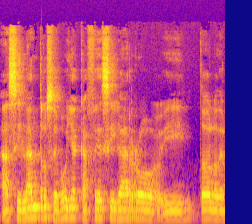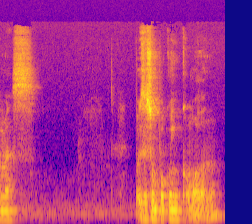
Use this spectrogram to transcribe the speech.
a cilantro, cebolla, café, cigarro y todo lo demás. Pues es un poco incómodo, ¿no?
